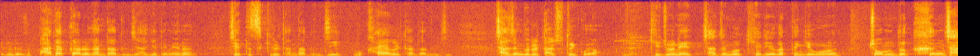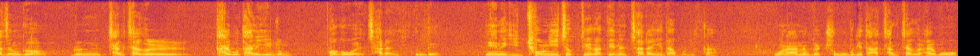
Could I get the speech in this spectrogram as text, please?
예를 들어서 바닷가를 간다든지 하게 되면은 제트스키를 탄다든지 뭐 카약을 탄다든지 자전거를 탈 수도 있고요. 네. 기존의 자전거 캐리어 같은 경우는 좀 더 큰 자전거는 장착을 달고 다니기 좀 버거워요, 차량이. 근데 얘는 2톤이 적재가 되는 차량이다 보니까 원하는 걸 충분히 다 장착을 하고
